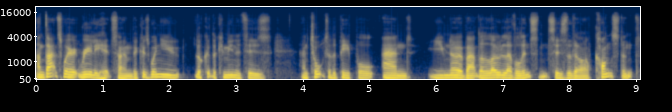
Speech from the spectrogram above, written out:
And that's where it really hits home because when you look at the communities and talk to the people and you know about the low level incidences that are constant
